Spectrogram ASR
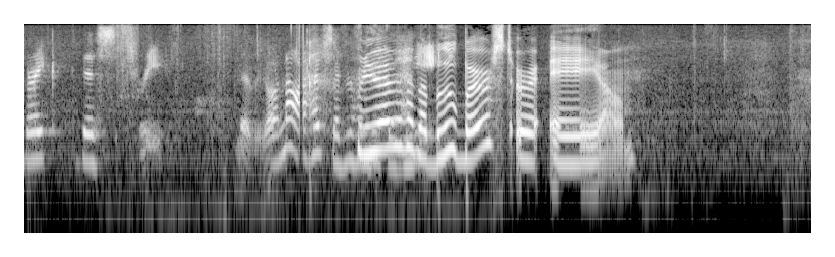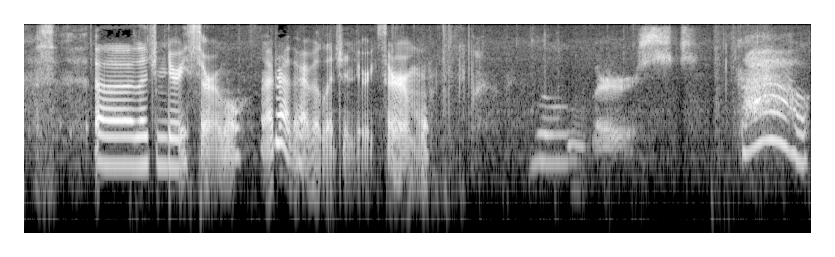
Break this tree. There we go. Now I have 700. Do you ever have a blue burst or a um uh legendary thermal? I'd rather have a legendary thermal. burst? Wow.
